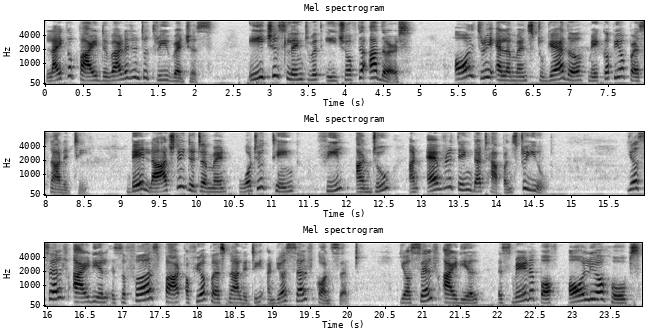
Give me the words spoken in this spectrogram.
like a pie divided into three wedges. Each is linked with each of the others. All three elements together make up your personality. They largely determine what you think, feel, and do, and everything that happens to you. Your self ideal is the first part of your personality and your self concept. Your self ideal is made up of all your hopes,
